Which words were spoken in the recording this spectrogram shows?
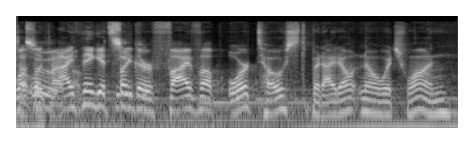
Well, look, I think it's Psych- either five up or toast, but I don't know which one.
